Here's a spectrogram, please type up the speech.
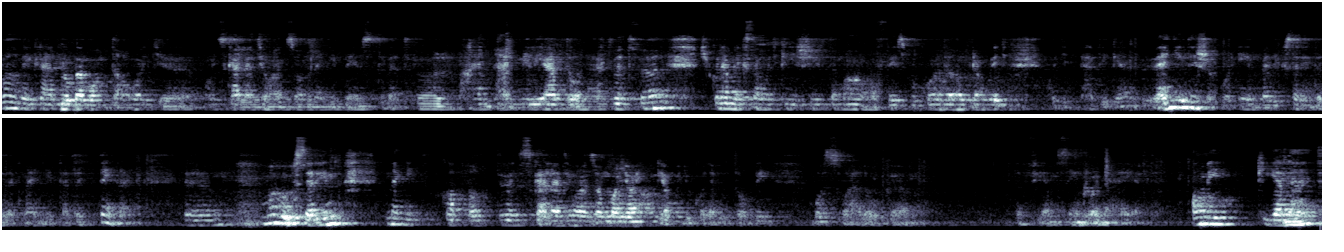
Valamelyik rádióban mondta, hogy, hogy Scarlett Johansson mennyi pénzt vett föl, hány, hány milliárd dollárt vett föl, és akkor emlékszem, hogy ki is írtam a, a Facebook oldalomra, hogy, hogy hát igen, ő ennyit, és akkor én pedig szerintetek mennyit. Tehát, hogy tényleg maguk szerint mennyit kapott Scarlett Johansson magyar hangja mondjuk a legutóbbi bosszúállók film szinkronjáért. Ami kiemelt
